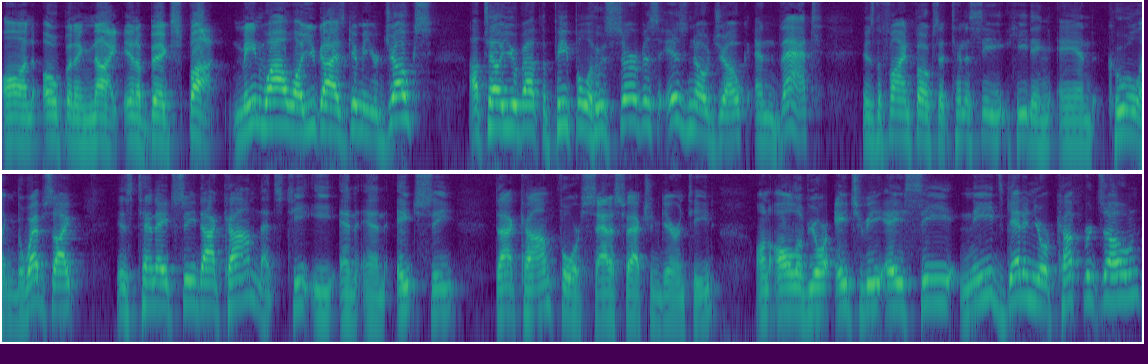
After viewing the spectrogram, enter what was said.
on opening night in a big spot. Meanwhile, while you guys give me your jokes, I'll tell you about the people whose service is no joke, and that is the fine folks at Tennessee Heating and Cooling. The website is TennHC.com. That's T E N N H C.com for satisfaction guaranteed on all of your HVAC needs. Get in your comfort zone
